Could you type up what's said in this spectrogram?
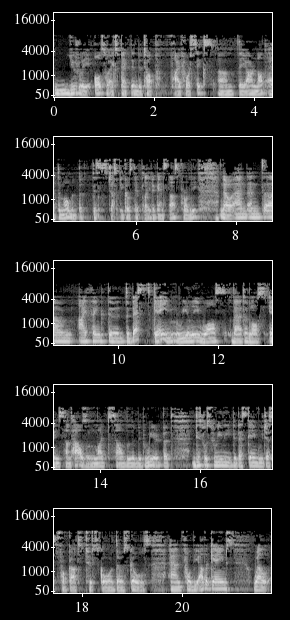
usually also expect in the top five or six. Um, they are not at the moment, but this is just because they played against us probably. No, and, and, um, I think the, the best game really was that loss in Sandhausen. Might sound a little bit weird, but this was really the best game. We just forgot to score those goals. And for the other games, well,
